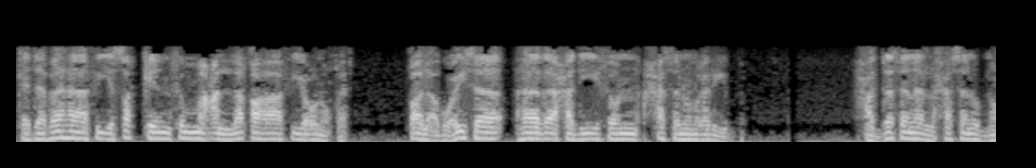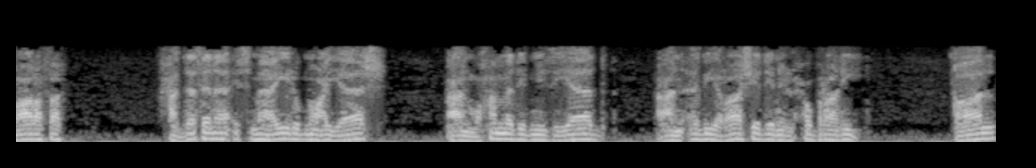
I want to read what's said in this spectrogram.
كتبها في صك ثم علقها في عنقه. قال أبو عيسى هذا حديث حسن غريب. حدثنا الحسن بن عرفة حدثنا إسماعيل بن عياش عن محمد بن زياد عن أبي راشد الحبراني. قال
